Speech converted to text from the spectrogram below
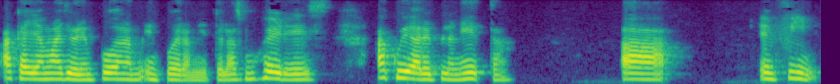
a que haya mayor empoderamiento de las mujeres, a cuidar el planeta, a en fin,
